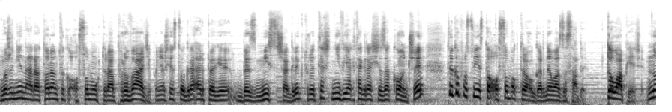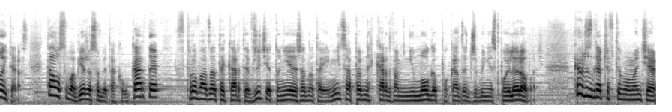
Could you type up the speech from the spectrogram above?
może nie narratorem, tylko osobą, która prowadzi, ponieważ jest to gra RPG bez mistrza gry, który też nie wie, jak ta gra się zakończy, tylko po prostu jest to osoba, która ogarnęła zasady. To łapiecie. No i teraz, ta osoba bierze sobie taką kartę, wprowadza tę kartę w życie, to nie jest żadna tajemnica, pewnych kart Wam nie mogę pokazać, żeby nie spoilerować. Każdy z graczy w tym momencie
